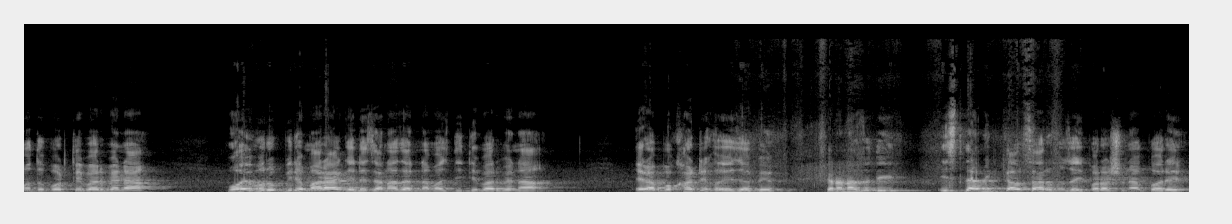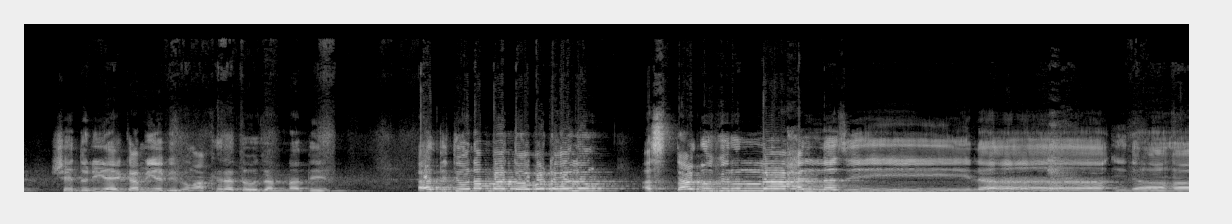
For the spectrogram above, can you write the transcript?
মতো পড়তে পারবে না। ময় মুরব্বীরা মারা গেলে জানাজার নামাজ দিতে পারবে না। এরা বখাটে হয়ে যাবে। কেননা যদি ইসলামিক কালচার অনুযায়ী পড়াশোনা করে, সে দুনিয়ায় কামিয়াবি এবং আখেরাতেও জান্নাতি। আর দ্বিতীয় নাম্বার তবাটা হলো, আস্তাগফিরুল্লাহ ইলাহা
